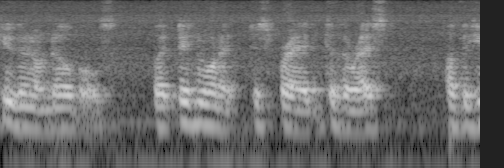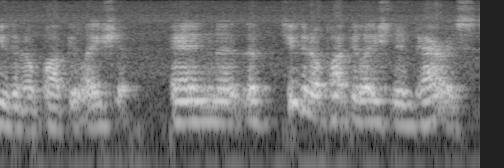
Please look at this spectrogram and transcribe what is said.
Huguenot nobles, but didn't want it to spread to the rest of the Huguenot population. And uh, the Huguenot population in Paris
